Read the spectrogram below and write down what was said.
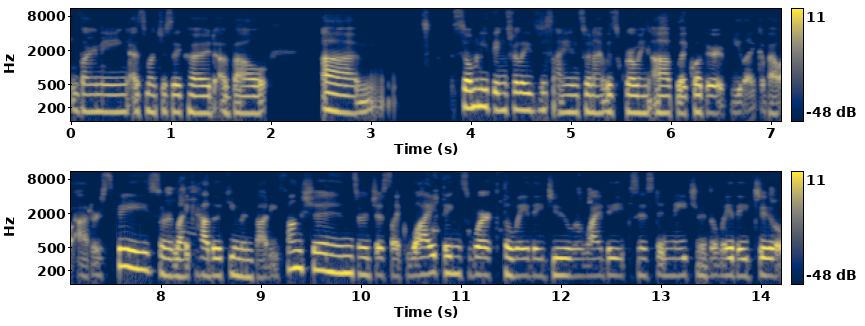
learning as much as I could about um, so many things related to science when I was growing up, like whether it be like about outer space or like how the human body functions or just like why things work the way they do or why they exist in nature the way they do.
